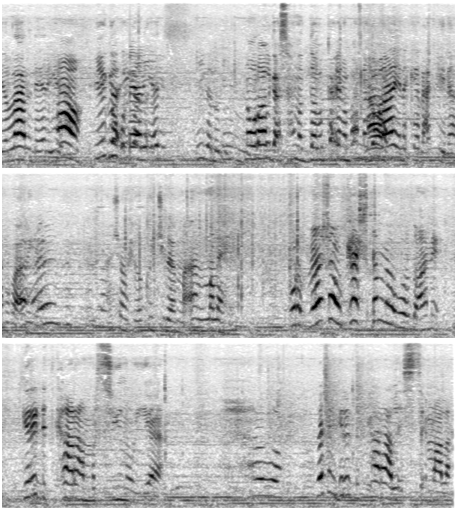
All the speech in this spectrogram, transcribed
iyo laandheer iyo haa iyaga Lugu dheer iyo adis. iyaga loo dhow nawlaalgaas hana dabakacina bahna nawalaanayna kee lacagteeda rabaa aniga meesha waxba ku jira ma aan ma lehay war meeshaan kaash dhammaa wado ani garadhid kaaraa marsiinoyaa hawa meeshan garadhid kaaraa la isticmaalaa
